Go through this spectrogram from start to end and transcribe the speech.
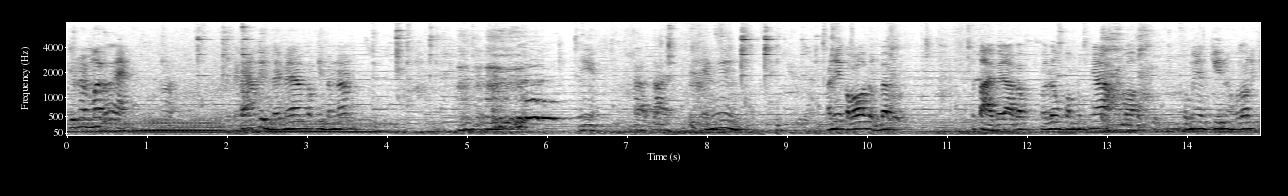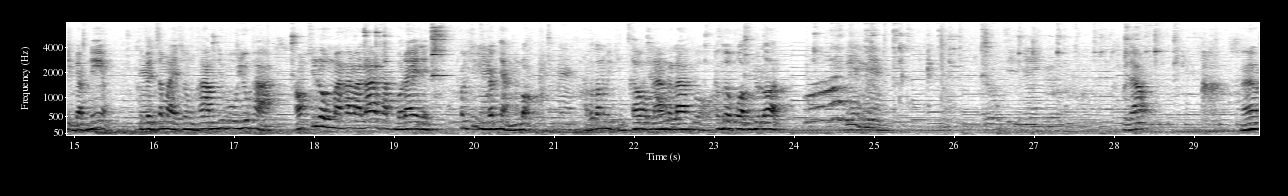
กินมันมดก็แหละต้องกินเลยแม่ต้องกินแบบนั้นนี่ได้ได้อืมอันนี้ก็ว่าถึงแบบสไตล์เวลาแบบเรื่องความทุกข์ยากบอกผมไม่ยังกินผมก็ต้องได้กินแบบนี้ คือเป็นสมัยสงครามยุบูยุผาเอาที่ลงมาคามาล่าสัตว์บ่ได้เด็เขาจะกินกับหยังมันบอกแม่เขาก็ต้องไปกินข้าวกับน้ำกันล่ะก็เพื่อความอยู่รอดแม่แม่หมดแล้วนะครับ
